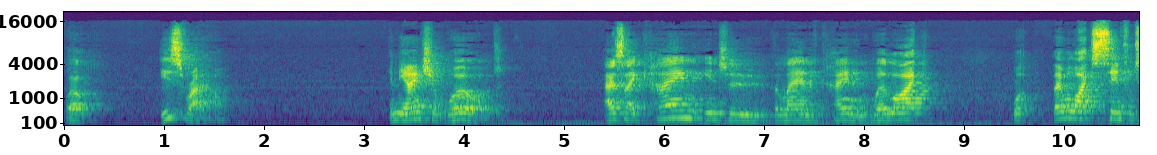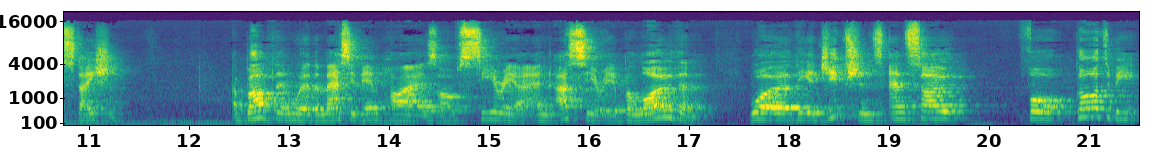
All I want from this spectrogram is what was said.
Well, Israel in the ancient world, as they came into the land of Canaan, were like, well, they were like central station. Above them were the massive empires of Syria and Assyria. Below them were the Egyptians. And so, for God to be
